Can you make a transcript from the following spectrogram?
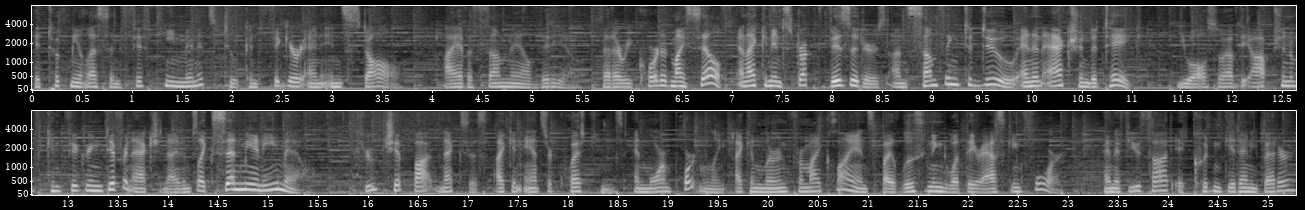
It took me less than 15 minutes to configure and install. I have a thumbnail video that I recorded myself, and I can instruct visitors on something to do and an action to take. You also have the option of configuring different action items like send me an email. Through ChipBot Nexus, I can answer questions, and more importantly, I can learn from my clients by listening to what they are asking for. And if you thought it couldn't get any better,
